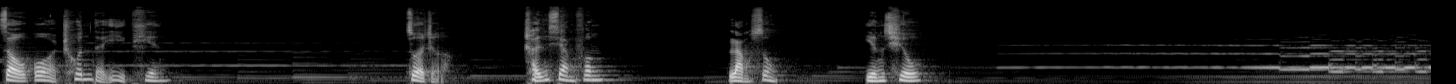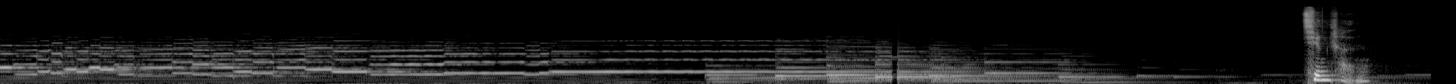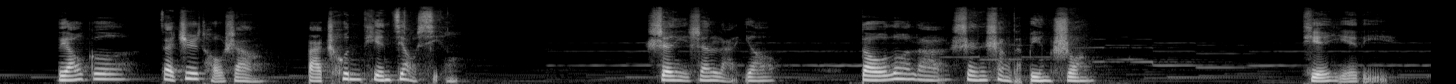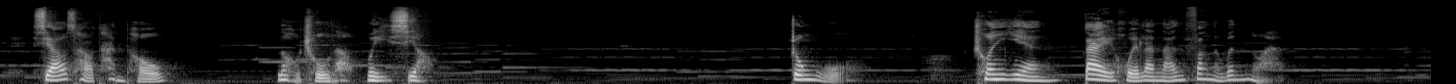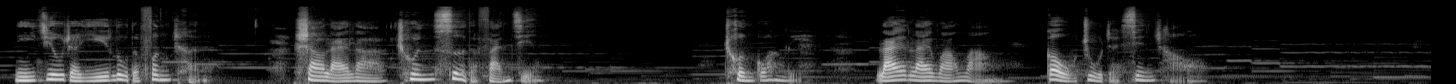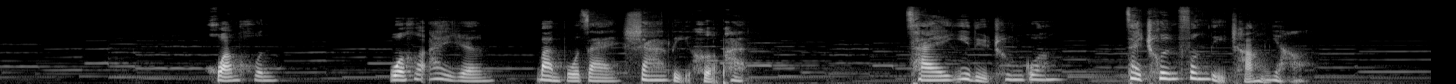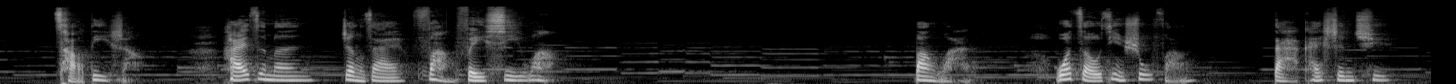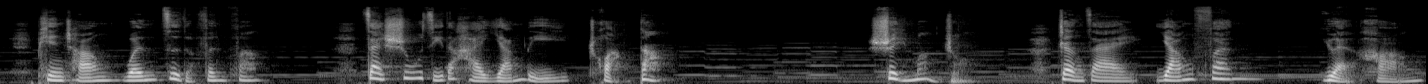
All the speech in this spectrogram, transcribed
走过春的一天。作者：陈向峰。朗诵：迎秋。清晨。鹩哥在枝头上把春天叫醒，伸一伸懒腰，抖落了身上的冰霜。田野里，小草探头，露出了微笑。中午，春燕带回了南方的温暖。泥揪着一路的风尘，捎来了春色的繁景。春光里，来来往往，构筑着新潮。黄昏，我和爱人漫步在沙里河畔，采一缕春光，在春风里徜徉。草地上。孩子们正在放飞希望。傍晚，我走进书房，打开身躯，品尝文字的芬芳，在书籍的海洋里闯荡。睡梦中，正在扬帆远航。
